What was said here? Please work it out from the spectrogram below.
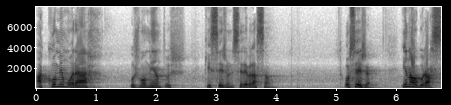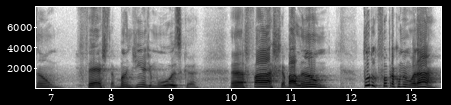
a comemorar os momentos que sejam de celebração. Ou seja, inauguração, festa, bandinha de música, é, faixa, balão, tudo que for para comemorar,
